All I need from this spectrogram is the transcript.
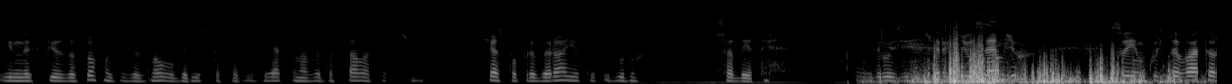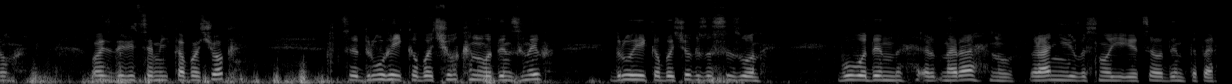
він не спів засохнути, вже знову берізка ця лізе. Як вона вже достала, це кошмар. Зараз поприбираю тут і буду садити. Ось, друзі, рихлю землю своїм культиватором. Ось дивіться мій кабачок. Це другий кабачок, ну один згнив, другий кабачок за сезон. Був один е, на ну, ранньою весною і це один тепер.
